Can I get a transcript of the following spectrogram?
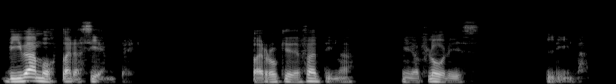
vivamos para siempre. Parroquia de Fátima, Miraflores, Lima.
